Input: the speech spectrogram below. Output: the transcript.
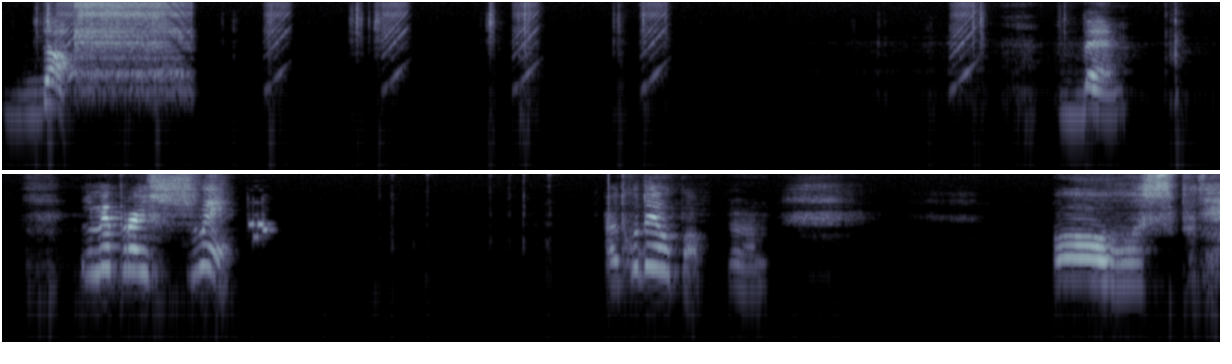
Да. Б. І ми пройшли. А откуда я упав? Ну. О, господи.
